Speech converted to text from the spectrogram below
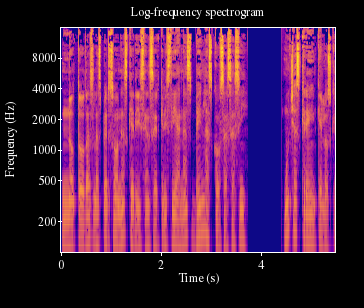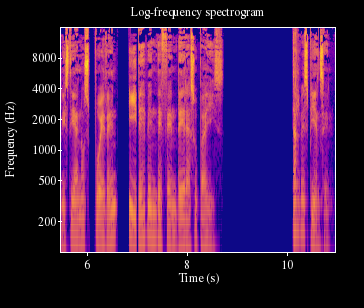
no todas las personas que dicen ser cristianas ven las cosas así. Muchas creen que los cristianos pueden y deben defender a su país. Tal vez piensen,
